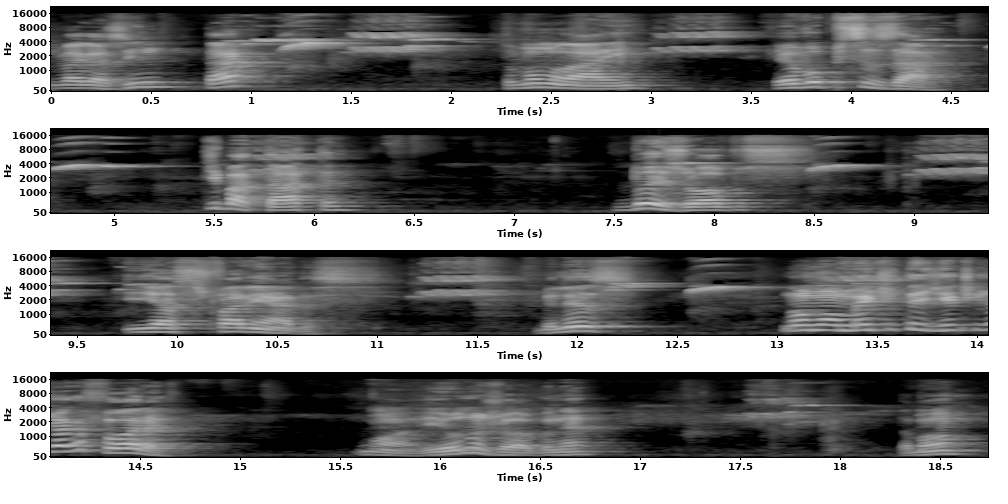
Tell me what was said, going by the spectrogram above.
devagarzinho, tá? Então vamos lá, hein? Eu vou precisar de batata, dois ovos e as farinhadas. Beleza? Normalmente tem gente que joga fora. Bom, eu não jogo, né? Tá bom?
